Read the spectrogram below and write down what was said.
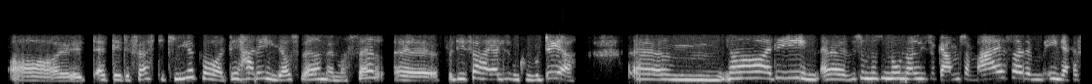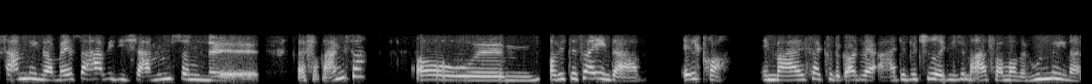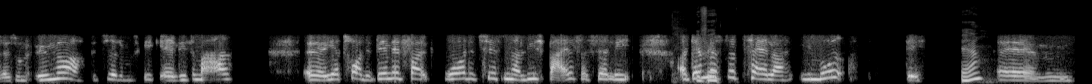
og øh, at det er det første, de kigger på, og det har det egentlig også været med mig selv. Øh, fordi så har jeg ligesom kunne vurdere, øh, nå, er det en, øh, hvis hun er sådan nogenlunde lige så gammel som mig, så er det en, jeg kan sammenligne med, så har vi de samme sådan, øh, referencer. Og, øh, og hvis det så er en, der er ældre, end mig, så kunne det godt være, at det betyder ikke lige så meget for mig, hvad hun mener, eller hvis hun er yngre, betyder det måske ikke uh, lige så meget. Uh, jeg tror, det er det lidt, folk bruger det til sådan at lige spejle sig selv i. Og dem, der så taler imod det, ja. uh,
